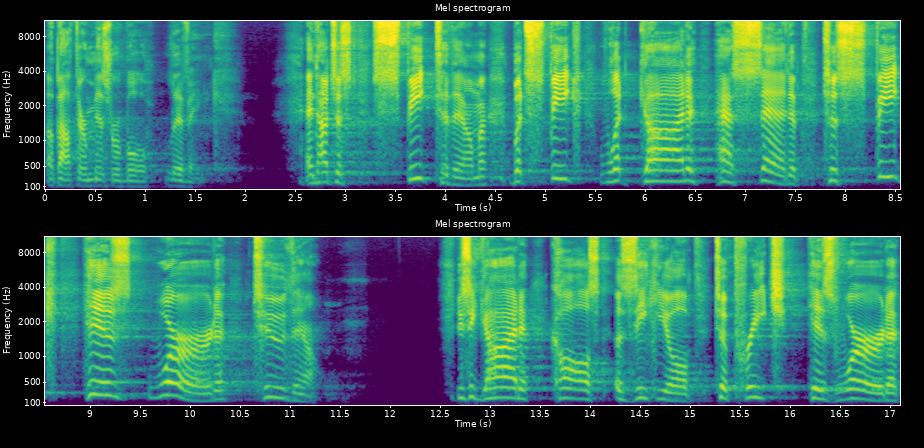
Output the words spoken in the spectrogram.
about their miserable living. And not just speak to them, but speak what God has said, to speak His word to them. You see, God calls Ezekiel to preach his word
